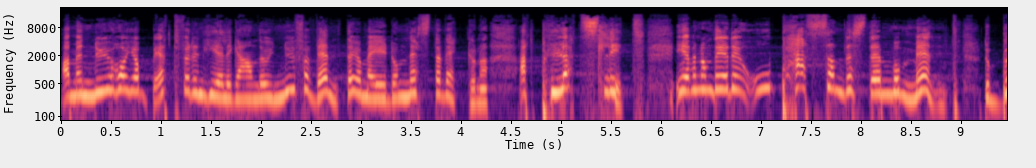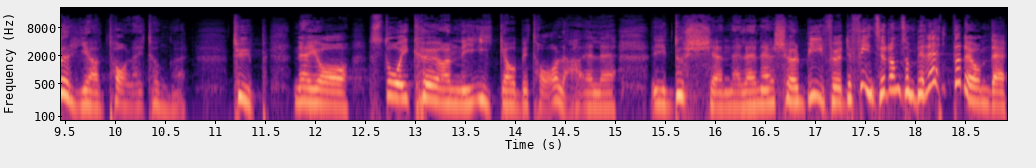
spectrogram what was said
Ja, men nu har jag bett för den heliga Ande och nu förväntar jag mig de nästa veckorna att plötsligt, även om det är det opassandeste moment, då börjar jag tala i tungor. Typ när jag står i kön i ICA och betalar, eller i duschen, eller när jag kör bil. För det finns ju de som berättade om det.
